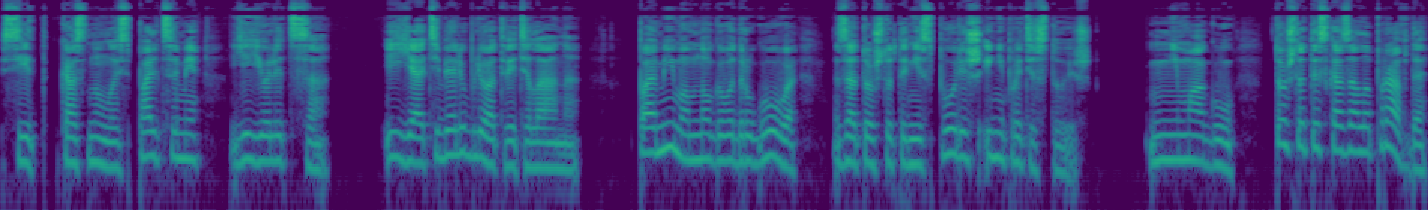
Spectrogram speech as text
Сид коснулась пальцами ее лица. «И я тебя люблю», — ответила она. «Помимо многого другого, за то, что ты не споришь и не протестуешь». «Не могу. То, что ты сказала, правда.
